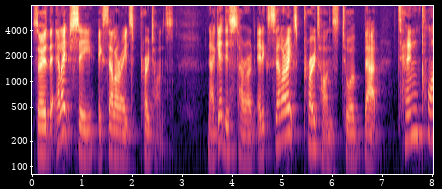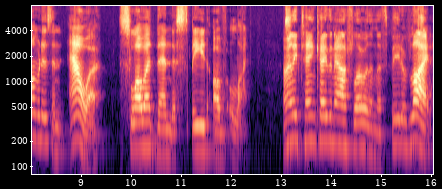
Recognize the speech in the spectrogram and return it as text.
So the LHC accelerates protons. Now get this, Tyrone. It accelerates protons to about 10 kilometers an hour slower than the speed of light. Only 10 Ks an hour slower than the speed of light.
